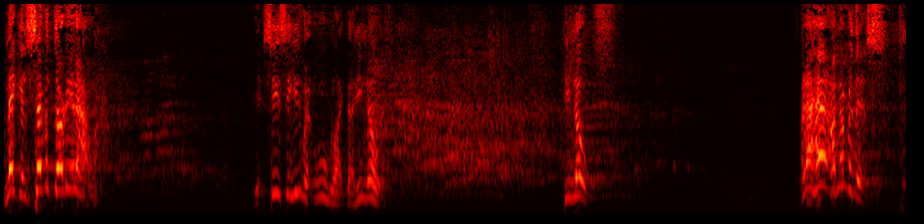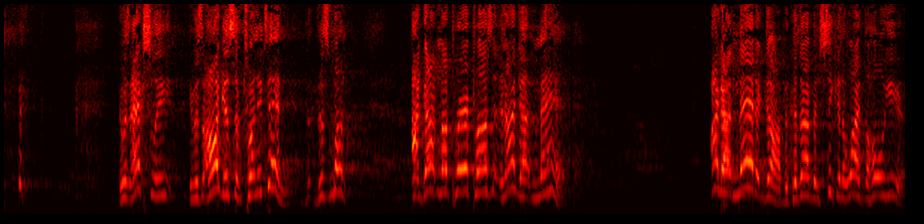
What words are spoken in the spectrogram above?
making 7.30 an hour. See, see, he went ooh like that. He knows. He knows. And I had, I remember this. it was actually, it was August of 2010, this month. I got in my prayer closet and I got mad. I got mad at God because I've been seeking a wife the whole year.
